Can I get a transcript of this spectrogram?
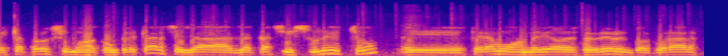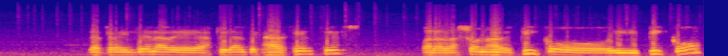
está próximo a concretarse, ya ya casi es un hecho. Eh, esperamos a mediados de febrero incorporar la treintena de aspirantes a agentes para la zona de Pico y Pico.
